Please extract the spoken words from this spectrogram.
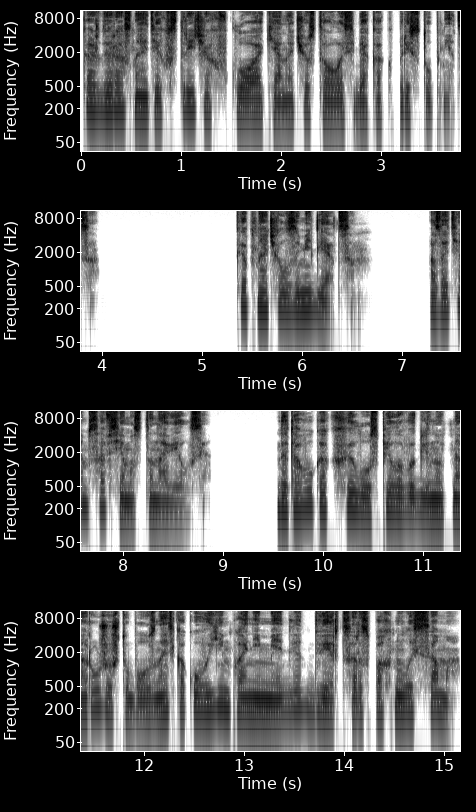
Каждый раз на этих встречах в Клоаке она чувствовала себя как преступница. Кэп начал замедляться, а затем совсем остановился. До того, как Хэлла успела выглянуть наружу, чтобы узнать, какого импа они медлят, дверца распахнулась сама.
